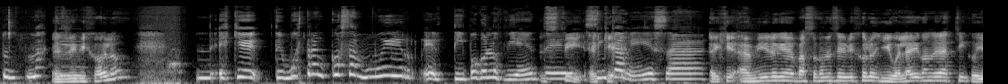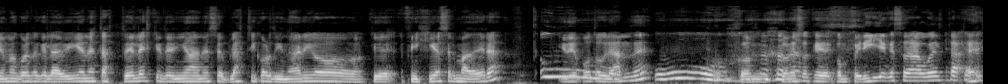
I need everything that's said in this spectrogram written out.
tanto, más que... ¿Sleepy Hollow? Es que te muestran cosas muy... El tipo con los dientes, Sí, sin que- cabeza. Es que a mí lo que me pasó con Sleepy Hollow, igual la vi cuando era chico, yo me acuerdo que la vi en estas teles que tenían ese plástico ordinario que fingía ser madera y de poto Uh, grande. Uh. Con, con esos que con perilla que se da vuelta, eh,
